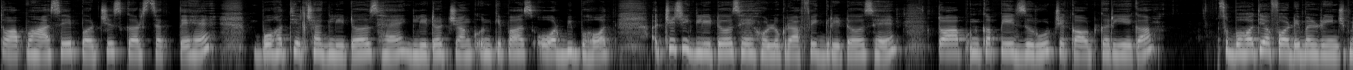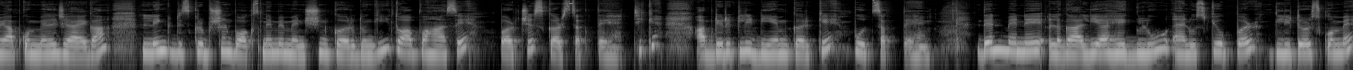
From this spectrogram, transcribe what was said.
तो आप वहाँ से परचेस कर सकते हैं। बहुत ही अच्छा ग्लिटर्स है ग्लिटर चंक उनके पास और भी बहुत अच्छे अच्छे ग्लिटर्स है होलोग्राफिक ग्लिटर्स है। तो आप उनका पेज ज़रूर चेकआउट करिएगा। सो so, बहुत ही अफोर्डेबल रेंज में आपको मिल जाएगा। लिंक डिस्क्रिप्शन बॉक्स में मैं मेंशन कर दूँगी तो आप वहाँ से परचेस कर सकते हैं, ठीक है? आप डायरेक्टली डीएम करके पूछ सकते हैं। देन मैंने लगा लिया है ग्लू एंड उसके ऊपर ग्लिटर्स को मैं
